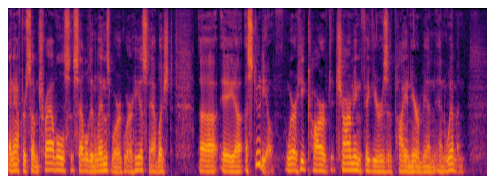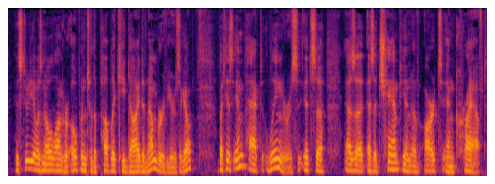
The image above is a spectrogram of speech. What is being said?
and, after some travels, settled in Lindsborg, where he established uh, a, a studio where he carved charming figures of pioneer men and women. His studio is no longer open to the public. He died a number of years ago, but his impact lingers. It's a, as, a, as a champion of art and craft.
